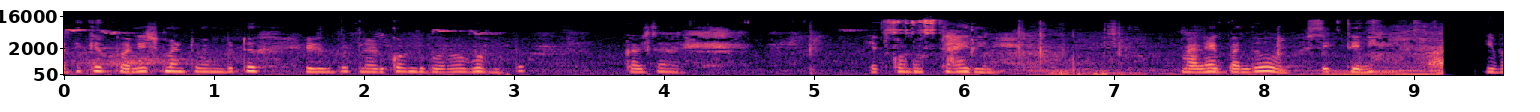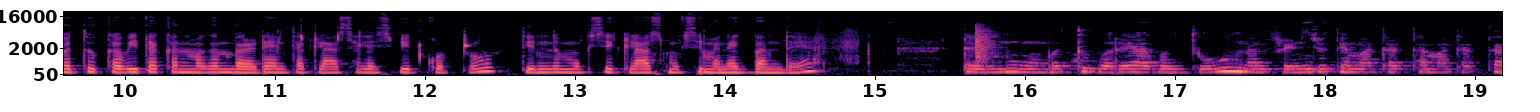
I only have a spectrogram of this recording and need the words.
ಅದಕ್ಕೆ ಪನಿಷ್ಮೆಂಟು ಅಂದ್ಬಿಟ್ಟು ಇಳಿದ್ಬಿಟ್ಟು ನಡ್ಕೊಂಡು ಬರೋಗ್ಬಿಟ್ಟು ಕಳ್ಸವ್ರೆ ಎತ್ಕೊಂಡು ಹೋಗ್ತಾ ಇದ್ದೀನಿ. ಮನೆಗೆ ಬಂದು ಸಿಗ್ತೀನಿ. ಇವತ್ತು ಕವಿತಕ್ಕನ ಮಗನ ಬರ್ಡೇ ಅಂತ ಕ್ಲಾಸಲ್ಲಿ ಸ್ವೀಟ್ ಕೊಟ್ಟರು ತಿಂದು ಮುಗಿಸಿ ಕ್ಲಾಸ್ ಮುಗಿಸಿ ಮನೆಗೆ ಬಂದೆ. ಟೈಮು ಒಂಬತ್ತುವರೆ ಆಗೋಯ್ತು. ನನ್ನ ಫ್ರೆಂಡ್ ಜೊತೆ ಮಾತಾಡ್ತಾ ಮಾತಾಡ್ತಾ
